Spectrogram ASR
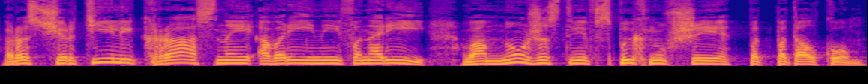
расчертили красные аварийные фонари, во множестве вспыхнувшие под потолком.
